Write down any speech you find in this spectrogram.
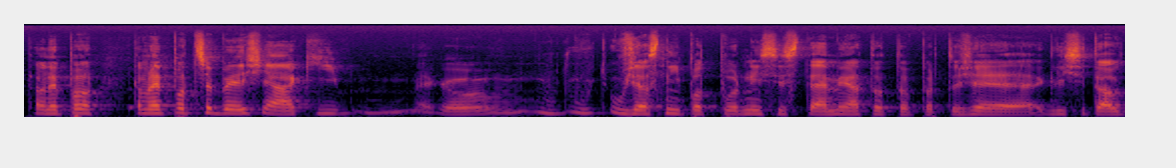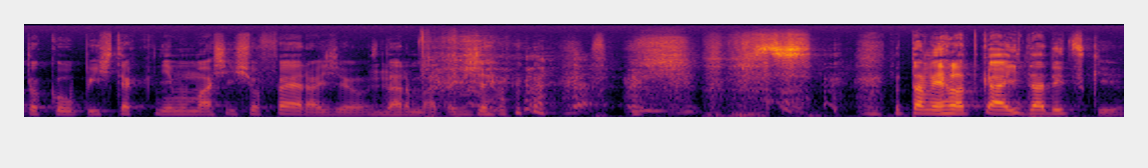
tam, nepo, tam nepotřebuješ nějaký jako, úžasný podporný systémy a toto, protože když si to auto koupíš, tak k němu máš i šoféra, že jo, zdarma, takže to tam je hladká jízda vždycky.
